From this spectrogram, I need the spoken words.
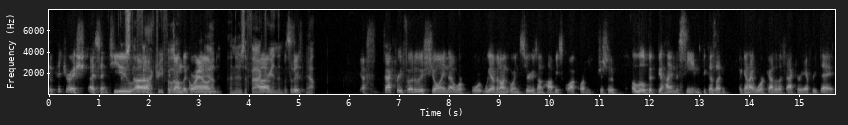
the picture I sh- I sent to you, the uh, factory it's on the Yeah, ground. and there's a factory, Uh, and then so there's yeah, yeah, factory photo is showing that we're, we're we have an ongoing series on Hobby Squawk where I'm just sort of a little bit behind the scenes because I'm again I work out of the factory every day,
